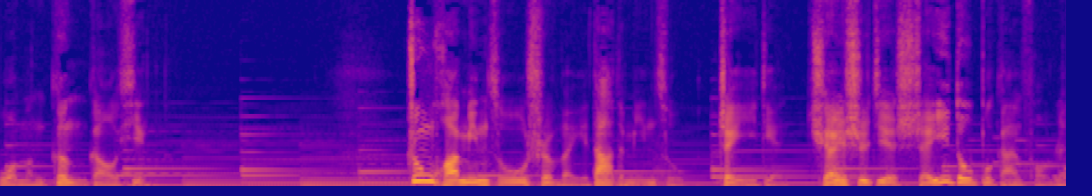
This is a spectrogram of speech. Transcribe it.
我们更高兴了。中华民族是伟大的民族，这一点全世界谁都不敢否认。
